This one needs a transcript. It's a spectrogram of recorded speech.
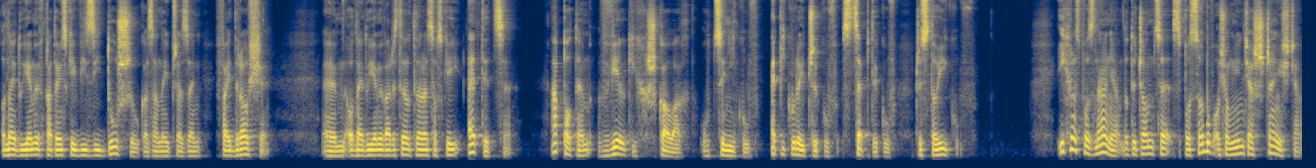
odnajdujemy w platońskiej wizji duszy ukazanej przezeń w Fajdrosie, odnajdujemy w arystotelesowskiej etyce, a potem w wielkich szkołach u cyników, epikurejczyków, sceptyków czy stoików. Ich rozpoznania dotyczące sposobów osiągnięcia szczęścia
